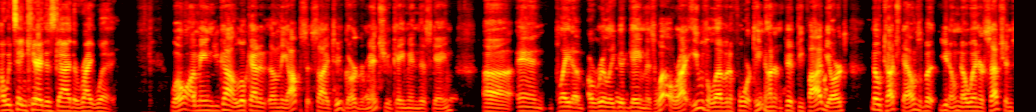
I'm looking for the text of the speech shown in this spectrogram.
are we taking care of this guy the right way? Well, I mean, you kind of look at it on the opposite side too. Gardner Minshew came in this game uh, and played a, a, really good game as well, right? He was 11 to 14, 155 yards, no touchdowns, but you know, no interceptions.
